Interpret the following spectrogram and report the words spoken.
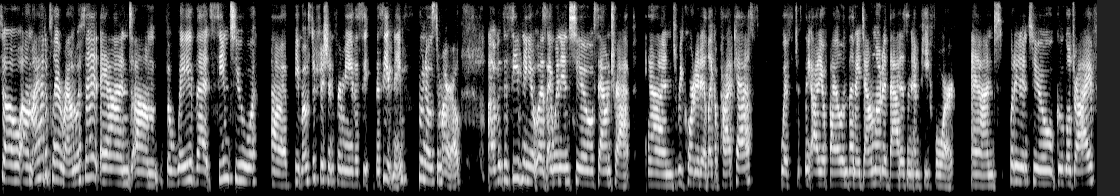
So, um, I had to play around with it, and um, the way that seemed to uh, be most efficient for me this e- this evening. Who knows tomorrow? Uh, but this evening it was. I went into Soundtrap and recorded it like a podcast with just the audio file. And then I downloaded that as an MP4 and put it into Google Drive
